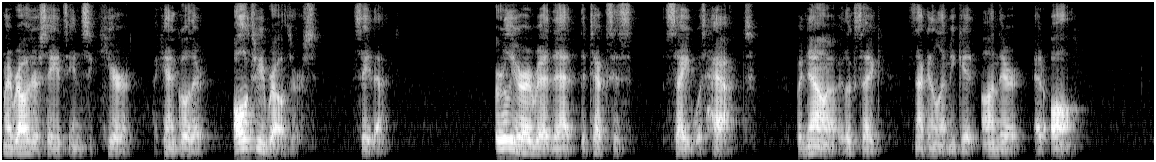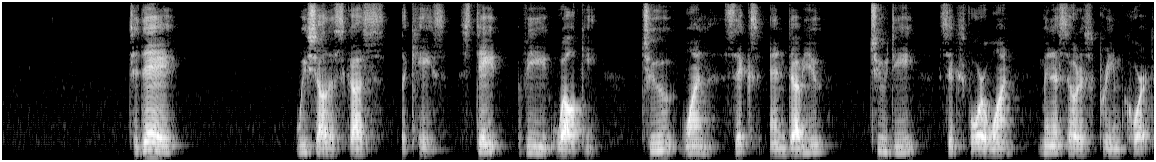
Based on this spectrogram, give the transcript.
my browser say it's insecure. I can't go there. All three browsers say that. Earlier, I read that the Texas site was hacked, but now it looks like it's not going to let me get on there at all. Today, we shall discuss the case State v. Welke 216 NW 2D 641 Minnesota Supreme Court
